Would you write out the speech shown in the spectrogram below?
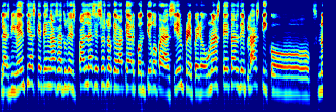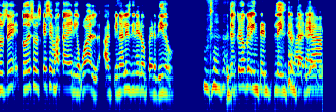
las vivencias que tengas a tus espaldas, eso es lo que va a quedar contigo para siempre, pero unas tetas de plástico, no sé, todo eso es que se va a caer igual, al final es dinero perdido. Entonces creo que le, intentaría...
